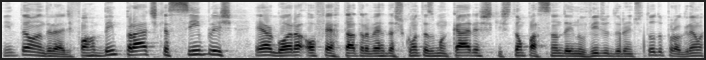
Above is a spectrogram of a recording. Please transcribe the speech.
Então, André, de forma bem prática, simples, é agora ofertar através das contas bancárias que estão passando aí no vídeo durante todo o programa.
